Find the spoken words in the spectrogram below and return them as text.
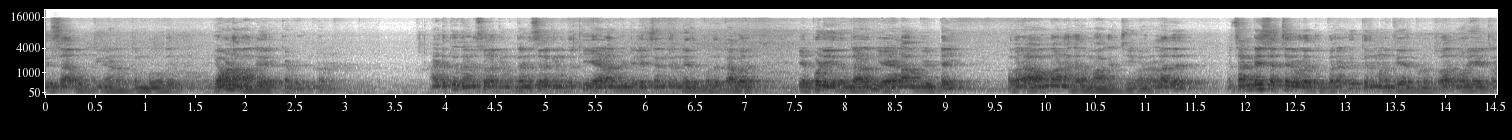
திசா புத்தி நடத்தும் போது கவனமாக இருக்க வேண்டும். அடுத்து தனுசு லக்னம் தனுசு லக்னத்திற்கு ஏழாம் வீட்டிலே சந்திரன் இருப்பது தவறு. எப்படி இருந்தாலும் ஏழாம் வீட்டை அவர் அவமானகரமாக செய்வார். அல்லது சண்டை சச்சரவுகளுக்கு பிறகு திருமணத்தை ஏற்படுத்துவார் முறையற்ற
